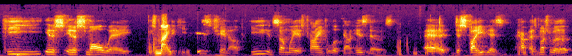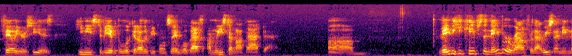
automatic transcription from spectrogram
he in a, in a small way is trying to keep his chin up. He in some way is trying to look down his nose, uh, despite as as much of a failure as he is. He needs to be able to look at other people and say, "Well, that's at least I'm not that bad." Um, maybe he keeps the neighbor around for that reason. I mean,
